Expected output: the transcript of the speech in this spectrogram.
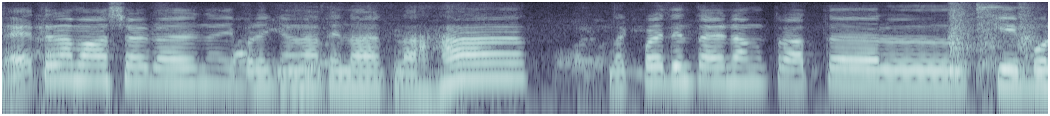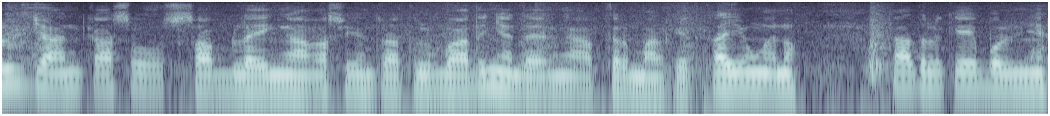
Ito na mga sir, dahil naibalik na natin lahat-lahat. Nagpalit din tayo ng throttle cable dyan, kaso sablay nga kasi yung throttle body niya dahil nga aftermarket. Ay, yung ano, throttle cable niya.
